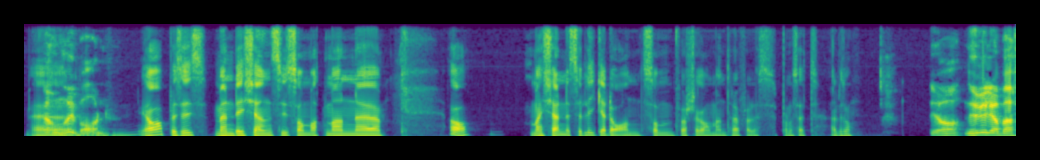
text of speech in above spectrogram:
Ja, hon har ju Eh, barn. Ja, precis, men det känns ju som att man, eh, ja, man känner sig likadan som första gången man träffades på något sätt, eller så. Ja, nu vill jag bara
